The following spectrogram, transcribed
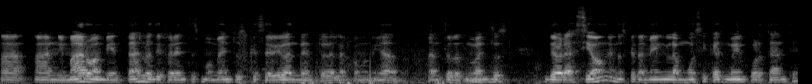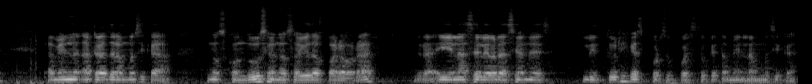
a, animar o ambientar los diferentes momentos que se vivan dentro de la comunidad, tanto los momentos de oración, en los que también la música es muy importante, también a través de la música nos conduce o nos ayuda para orar, y en las celebraciones litúrgicas, por supuesto que también la música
